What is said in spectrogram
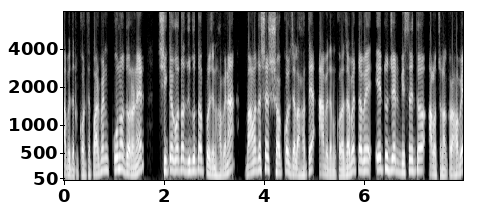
আবেদন করতে পারবেন। কোনো ধরনের শিক্ষাগত যোগ্যতার প্রয়োজন হবে না। বাংলাদেশের সকল জেলা হতে আবেদন করা যাবে। তবে এ টু জেড বিস্তারিত আলোচনা করা হবে।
